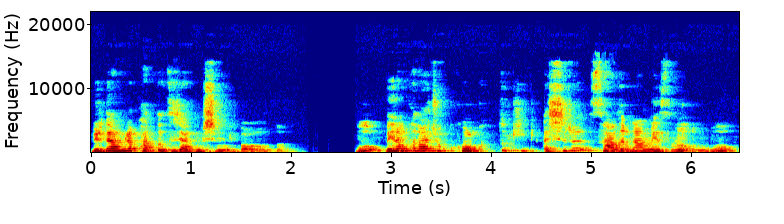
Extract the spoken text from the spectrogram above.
birdenbire patlatacakmışım gibi oldu. Bu beni o kadar çok korkuttu ki aşırı saldırgan bir insan oldum. Bu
